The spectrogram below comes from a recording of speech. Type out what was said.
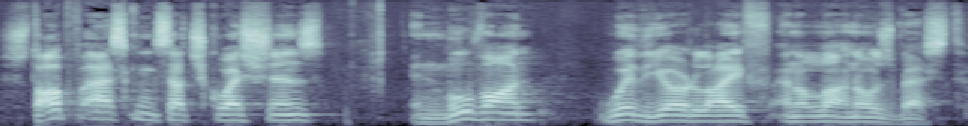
stop asking such questions, and move on with your life, and Allah knows best.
